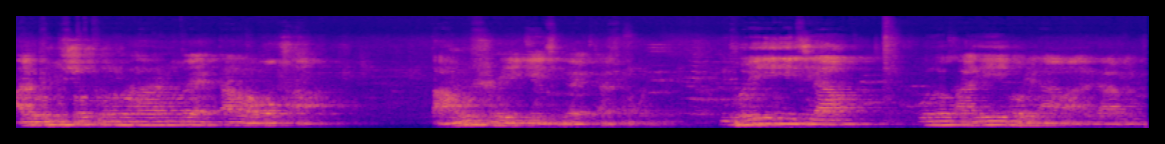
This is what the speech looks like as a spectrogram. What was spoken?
আর ভবিষ্যৎ মতো একটা অবস্থা। তাও সয়ে গিয়েছিল একটা সময়। ধরেই নিয়েছিলাম, কোনো কালেই হবে না আমার আবৃত্তিতে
